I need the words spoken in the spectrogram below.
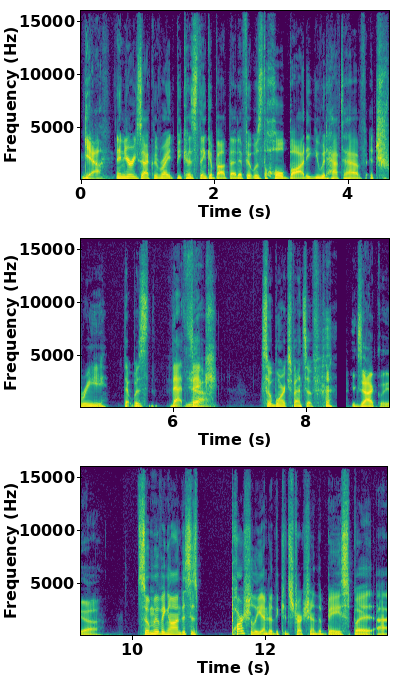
Yeah, and you're exactly right because think about that. If it was the whole body, you would have to have a tree that was that Yeah. thick, so more expensive. Exactly. Yeah. so moving on, this is partially under the construction of the bass, but I,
